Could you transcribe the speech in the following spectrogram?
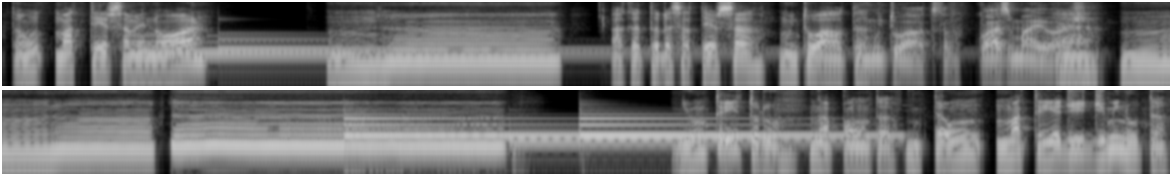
Então, uma terça menor. Ela cantando essa terça muito alta. Muito alto, tava quase maior. É. E um trítono na ponta. Então, uma tríade diminuta.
